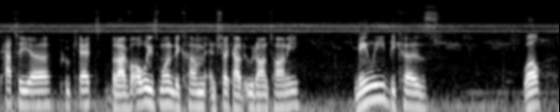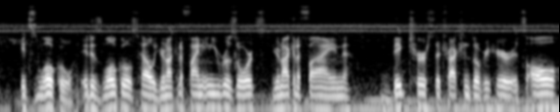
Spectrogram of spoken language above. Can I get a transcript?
Pattaya, Phuket, but I've always wanted to come and check out Udon Thani, mainly because, well, it's local. It is local as hell. You're not gonna find any resorts. You're not gonna find big tourist attractions over here. It's all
